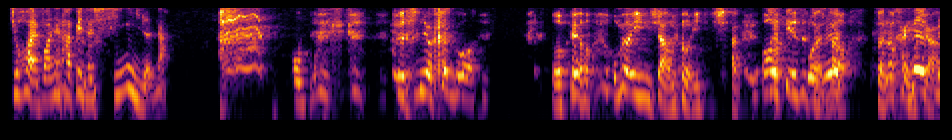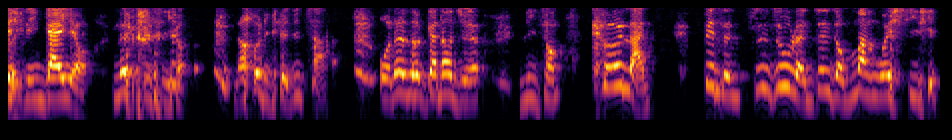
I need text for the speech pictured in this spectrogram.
就后来发现他变成蜥蜴人呐、啊。我，你有看过吗？我没有我没有印象，我没有印象，我电视转到转到看一下而已，Netflix 应该有，Netflix 有，然后你可以去查。我那时候看到觉得，你从柯南变成蜘蛛人这种漫威系列，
